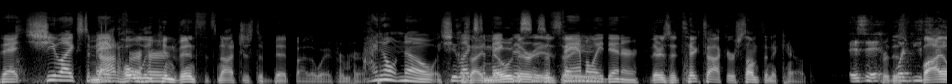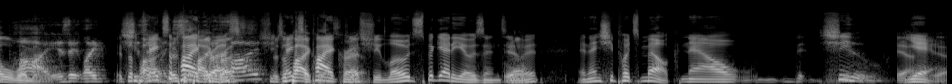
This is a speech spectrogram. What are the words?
that she likes to make Not for wholly her- convinced it's not just a bit, by the way, from her. I don't know. She 'Cause likes I to know make this there as a is a- family dinner. There's a TikTok or something account. Is it For this when you vile say woman. Is it like It's a She pie. takes a There's a pie pie crust. crust. She There's takes a pie crust, crust. yeah. She loads spaghettios into Yeah. it, and then she puts milk. Now, th- she Ew. Yeah, Yeah,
